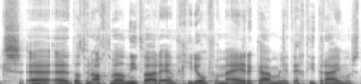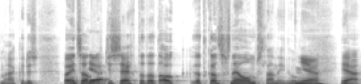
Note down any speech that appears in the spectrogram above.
X uh, uh, dat hun achterban niet waren en Gideon van Meijeren, Kamerlid, echt die draai moest maken. Dus wel interessant wat je zegt, dat dat ook, dat kan snel omslaan in hoe. Ja. ja.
